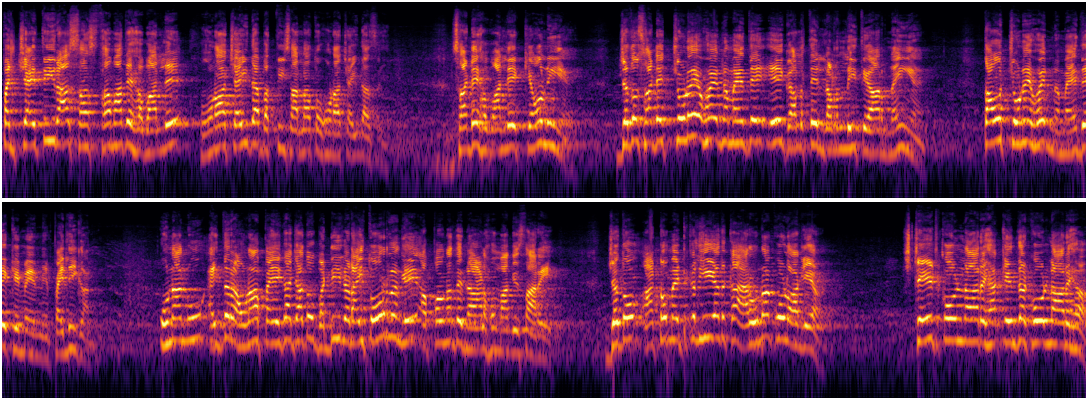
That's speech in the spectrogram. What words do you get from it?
ਪੰਚਾਇਤੀ ਰਾਜ ਸੰਸਥਾਵਾਂ ਦੇ ਹਵਾਲੇ ਹੋਣਾ ਚਾਹੀਦਾ 32 ਸਾਲਾਂ ਤੋਂ ਹੋਣਾ ਚਾਹੀਦਾ ਸੀ। ਸਾਡੇ ਹਵਾਲੇ ਕਿਉਂ ਨਹੀਂ ਹੈ? ਜਦੋਂ ਸਾਡੇ ਚੁਣੇ ਹੋਏ ਨੁਮਾਇੰਦੇ ਇਹ ਗੱਲ ਤੇ ਲੜਨ ਲਈ ਤਿਆਰ ਨਹੀਂ ਹੈ, ਤਾਂ ਉਹ ਚੁਣੇ ਹੋਏ ਨੁਮਾਇੰਦੇ ਕਿਵੇਂ ਨੇ? ਪਹਿਲੀ ਗੱਲ। ਉਹਨਾਂ ਨੂੰ ਇੱਧਰ ਆਉਣਾ ਪਏਗਾ, ਜਦੋਂ ਵੱਡੀ ਲੜਾਈ ਤੋਰਨਗੇ, ਆਪਾਂ ਉਹਨਾਂ ਦੇ ਨਾਲ ਹੋਵਾਂਗੇ ਸਾਰੇ। ਜਦੋਂ ਆਟੋਮੈਟਿਕਲੀ ਇਹ ਅਧਿਕਾਰ ਉਹਨਾਂ ਕੋਲ ਆ ਗਿਆ ਸਟੇਟ ਕੋਲ ਨਾ ਰਿਹਾ, ਕੇਂਦਰ ਕੋਲ ਨਾ ਰਿਹਾ,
